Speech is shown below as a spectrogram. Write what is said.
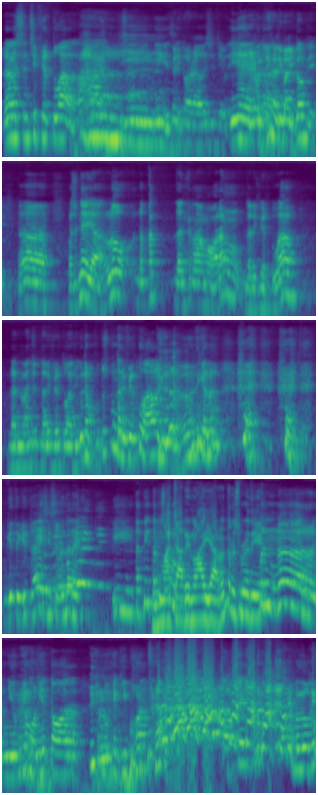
Relationship virtual. Anjing. Iya sih. Virtual relationship. Iya, Ya, udah benar. tinggal dibalik doang sih. Nah, maksudnya ya lu dekat dan kenal sama orang dari virtual dan lanjut dari virtual juga dan putus pun dari virtual gitu. Ngerti kan lu? Gitu-gitu aja sih sebenarnya. Ih, tapi tapi seru. Macarin layar terus berarti. Bener, nyiumnya monitor, meluknya keyboard. meluknya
